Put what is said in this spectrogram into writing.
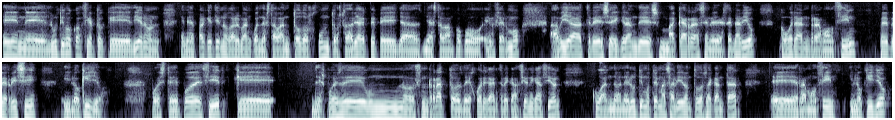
en el último concierto que dieron en el Parque Tino Galván cuando estaban todos juntos, todavía que Pepe ya, ya estaba un poco enfermo, había tres eh, grandes macarras en el escenario, como eran Ramoncín, Pepe Risi y Loquillo. Pues te puedo decir que después de unos ratos de juerga entre canción y canción, cuando en el último tema salieron todos a cantar, eh, Ramoncín y Loquillo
